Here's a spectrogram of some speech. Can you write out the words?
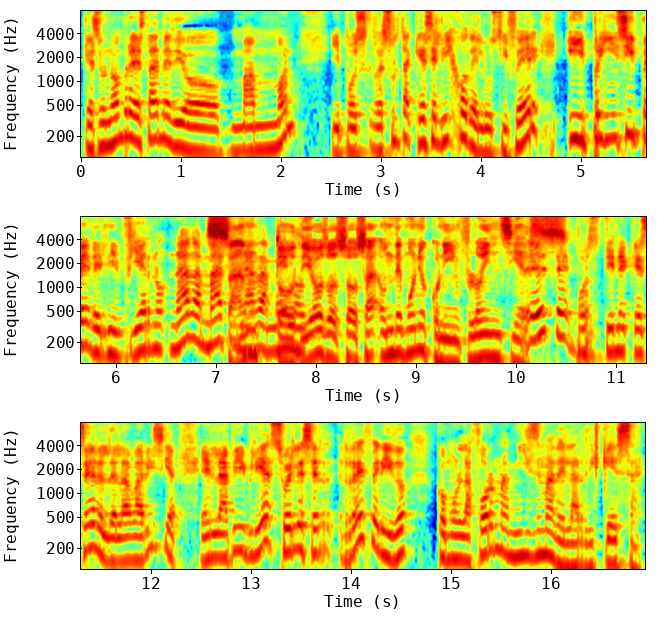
que su nombre está medio mamón, y pues resulta que es el hijo de Lucifer y príncipe del infierno, nada más, nada menos. Dios, o sea, un demonio con influencias. Este, pues tiene que ser el de la avaricia. En la Biblia suele ser referido como la forma misma de la riqueza,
